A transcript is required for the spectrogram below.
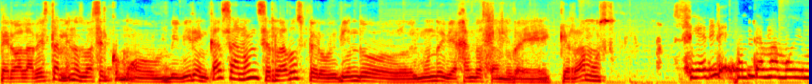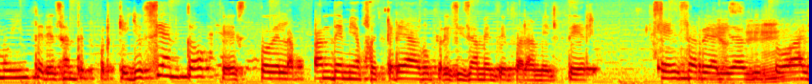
pero a la vez también nos va a hacer como vivir en casa, ¿no? Encerrados, pero viviendo el mundo y viajando hasta donde querramos. Fíjate, un tema muy, muy interesante porque yo siento que esto de la pandemia fue creado precisamente para meter esa realidad virtual,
